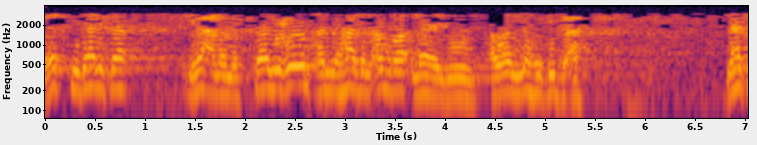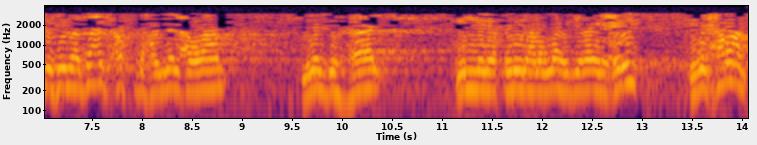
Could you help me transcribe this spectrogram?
ويكفي ذلك ليعلم السامعون أن هذا الأمر لا يجوز أو أنه بدعة. لكن فيما بعد أصبح من العوام من الجهال ممن يقولون على الله بغير علم يقول حرام.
